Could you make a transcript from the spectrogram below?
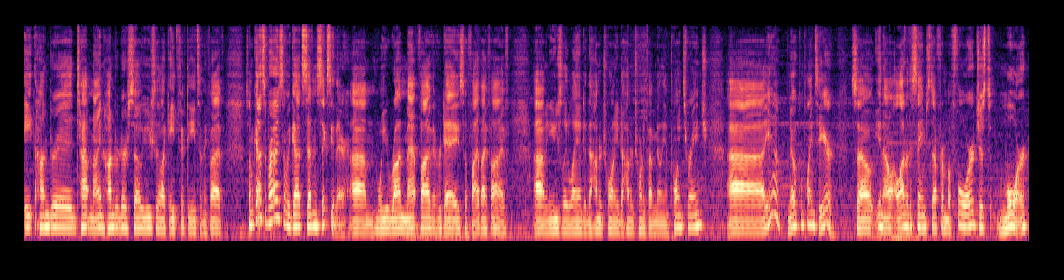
800, top 900 or so, usually like 850, 875. So I'm kind of surprised that we got 760 there. Um, we run map 5 every day, so 5 by 5 um, and usually land in the 120 to 125 million points range. Uh, yeah, no complaints here. So, you know, a lot of the same stuff from before, just more.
